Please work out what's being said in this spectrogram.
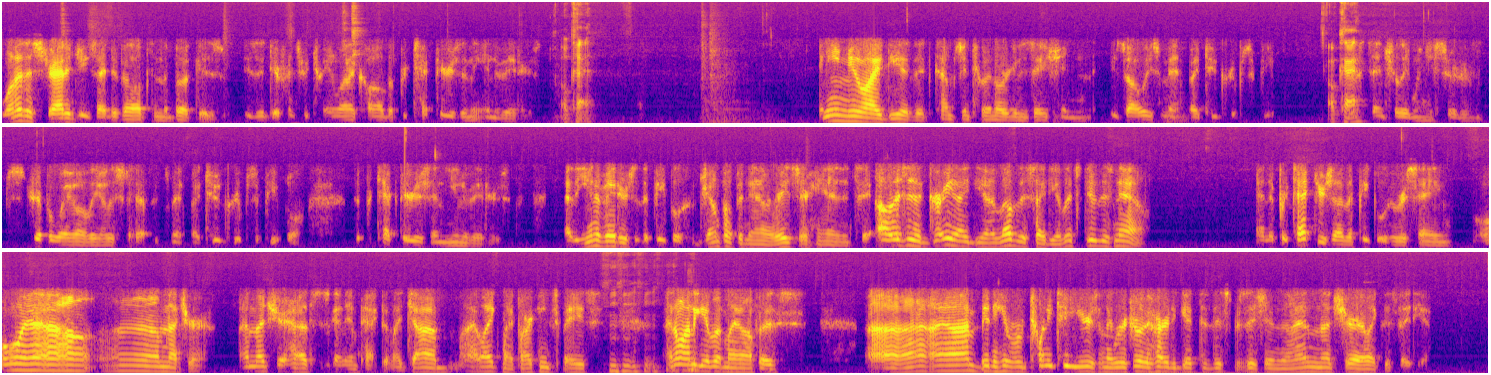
One of the strategies I developed in the book is is a difference between what I call the protectors and the innovators. Okay. Any new idea that comes into an organization is always met by two groups of people. Okay. Essentially, when you sort of strip away all the other stuff, it's met by two groups of people the protectors and the innovators. Now, the innovators are the people who jump up and down, and raise their hand, and say, Oh, this is a great idea. I love this idea. Let's do this now. And the protectors are the people who are saying, Well, uh, I'm not sure. I'm not sure how this is going to impact my job. I like my parking space. I don't want to give up my office. Uh, I, I've been here for 22 years and I worked really hard to get to this position. I'm not sure I like this idea.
